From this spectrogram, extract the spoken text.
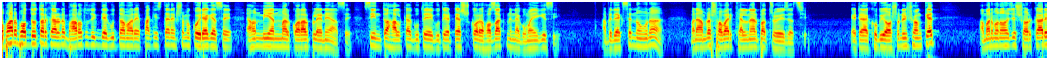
অভার ভদ্রতার কারণে ভারত দিক দিয়ে গুতা মারে পাকিস্তান একসময় কইরা গেছে, এখন মিয়ানমার করার প্ল্যানে আছে। চীন তো হালকা গুতে গুতে টেস্ট করে, হজাক নিয়ে না ঘুমাই গেছি। আপনি দেখছেন নমুনা? মানে আমরা সবার খেলনার পাত্র হয়ে যাচ্ছি। এটা খুবই অশনির সংকেত। আমার মনে হয় যে সরকারে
